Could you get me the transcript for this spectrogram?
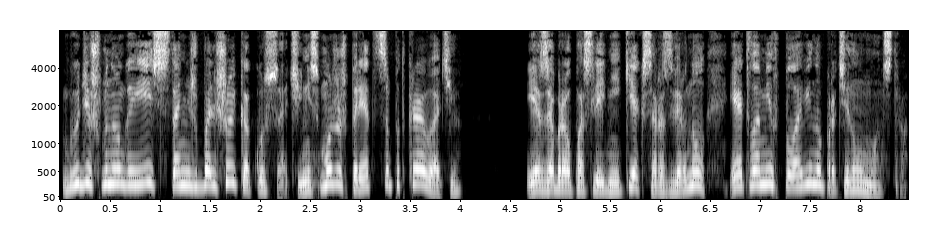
Будешь много есть, станешь большой, как усач, и не сможешь прятаться под кроватью. Я забрал последний кекс, развернул и, отломив половину, протянул монстру.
